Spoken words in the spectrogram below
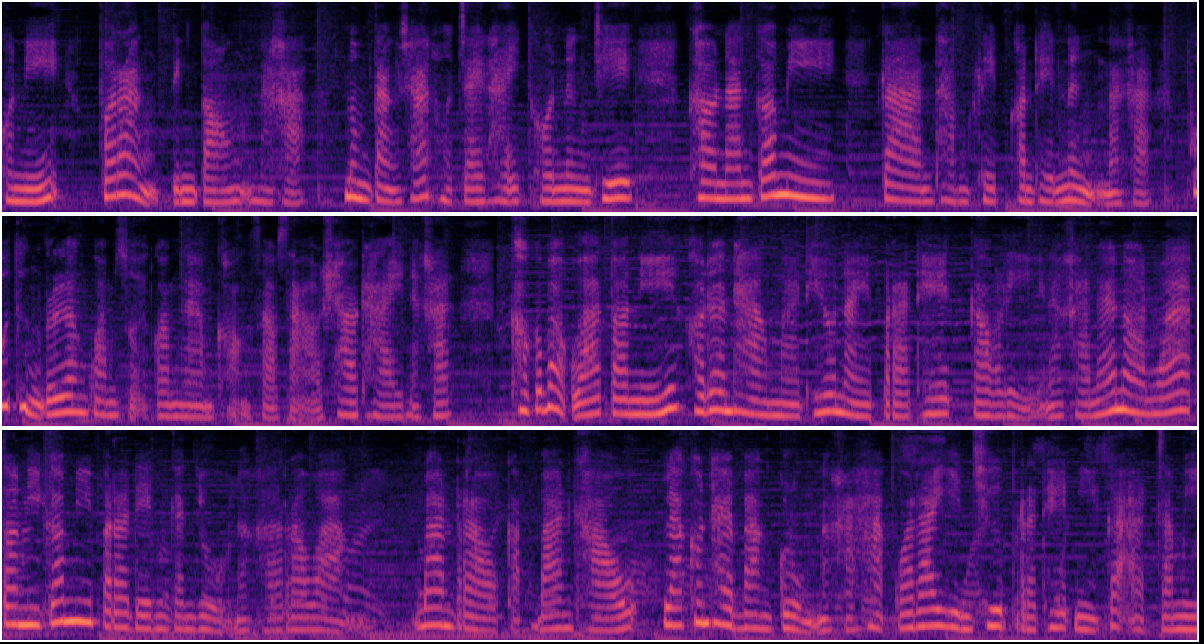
คนนี้ ฝรั่งติงตองนะคะ หนุ่มต่างชาติหัวใจไทยอีกคนหนึ่งที่เขานั้นก็มีการทำคลิปคอนเทนต์หนึ่งนะคะ พูดถึงเรื่องความสวยความงามของสาวๆชาวไทยนะคะ เขาก็บอกว่าตอนนี้เขาเดินทางมาเที่ยวในประเทศเกาหลีนะคะ แน่นอนว่าตอนนี้ก็มีประเด็นกันอยู่นะคะ ระหว่าง บ้านเรากับบ้านเขา และคนไทยบางกลุ่มนะคะ หากว่าได้ยินชื่อประเทศนี้ก็อาจจะมี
